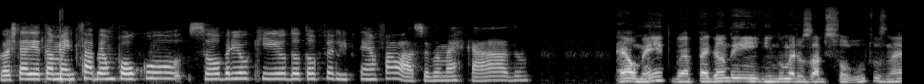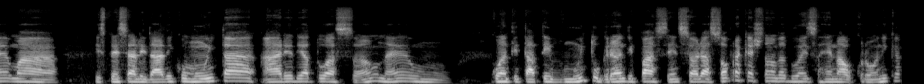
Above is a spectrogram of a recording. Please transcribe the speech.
Gostaria também de saber um pouco sobre o que o doutor Felipe tem a falar sobre o mercado. Realmente, é, pegando em, em números absolutos, né, uma especialidade com muita área de atuação, né, um quantitativo muito grande de pacientes. Se olhar só para a questão da doença renal crônica,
